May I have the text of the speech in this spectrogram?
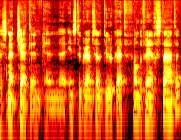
Snapchat en, en Instagram zijn natuurlijk uit van de Verenigde Staten.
